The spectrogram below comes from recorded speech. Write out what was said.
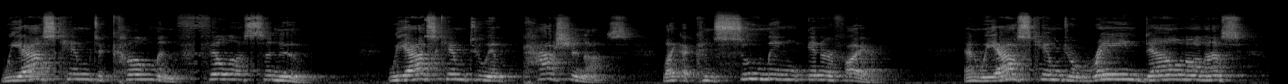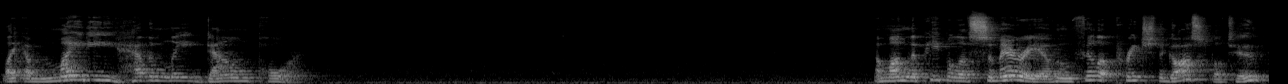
We ask him to come and fill us anew. We ask him to impassion us like a consuming inner fire. And we ask him to rain down on us like a mighty heavenly downpour. Among the people of Samaria whom Philip preached the gospel to,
